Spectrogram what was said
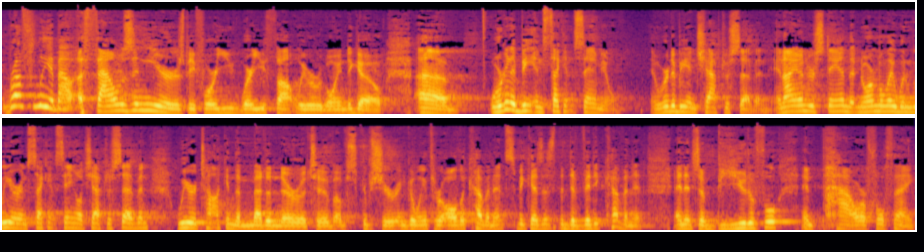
roughly about a thousand years before you, where you thought we were going to go. Um, we're going to be in 2 Samuel. And we're to be in chapter 7. And I understand that normally when we are in 2 Samuel chapter 7, we are talking the meta narrative of Scripture and going through all the covenants because it's the Davidic covenant. And it's a beautiful and powerful thing.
